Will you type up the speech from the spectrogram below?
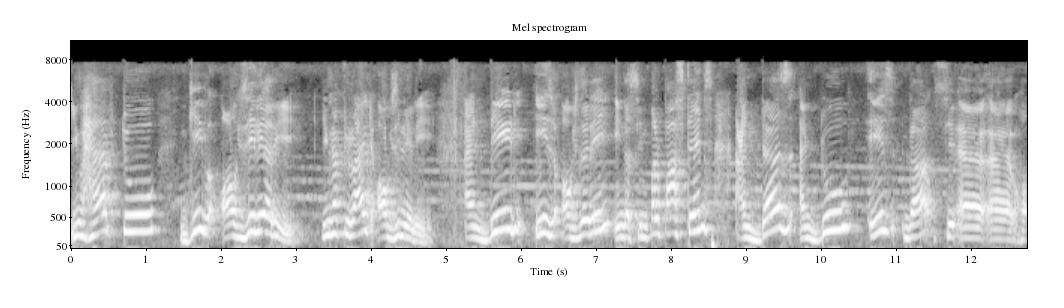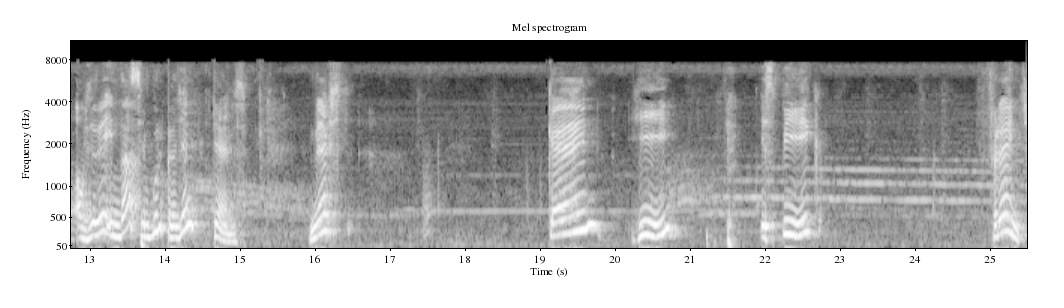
you have to give auxiliary you have to write auxiliary. And did is auxiliary in the simple past tense and does and do is the uh, uh, auxiliary in the simple present tense. Next can he speak french?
